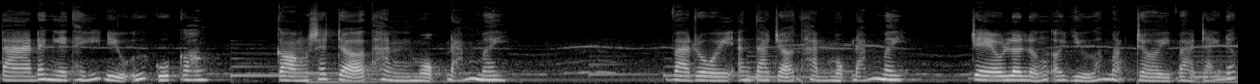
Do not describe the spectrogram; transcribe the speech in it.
ta đã nghe thấy điều ước của con con sẽ trở thành một đám mây. Và rồi anh ta trở thành một đám mây, treo lơ lửng ở giữa mặt trời và trái đất.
